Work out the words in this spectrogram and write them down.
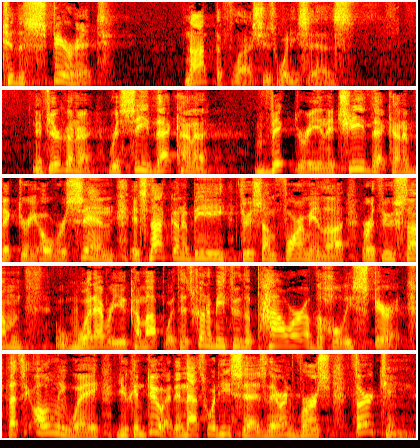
to the Spirit, not the flesh, is what he says. If you're going to receive that kind of victory and achieve that kind of victory over sin, it's not going to be through some formula or through some whatever you come up with. It's going to be through the power of the Holy Spirit. That's the only way you can do it. And that's what he says there in verse 13.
